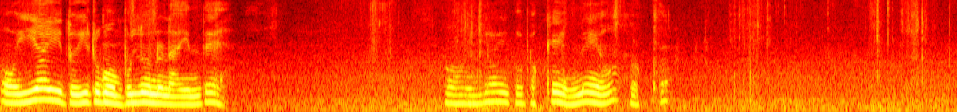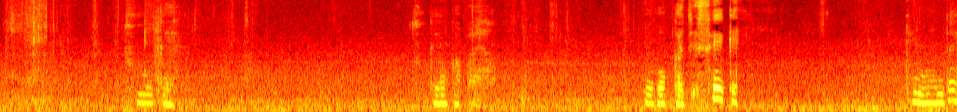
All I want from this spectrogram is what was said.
어, 이 아이도 이름은 모르는 아이인데, 어, 이 아이가 몇 개 있네요. 이렇게. 두 개. 두 개인가 봐요. 이거까지 세 개. 이렇게 있는데,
